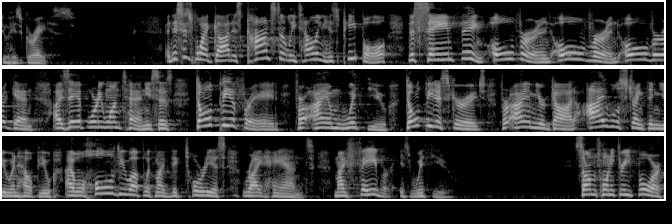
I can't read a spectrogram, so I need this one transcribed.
to his grace. And this is why God is constantly telling his people the same thing over and over and over again. Isaiah 41:10, he says, "Don't be afraid, for I am with you. Don't be discouraged, for I am your God. I will strengthen you and help you. I will hold you up with my victorious right hand. My favor is with you." Psalm 23 4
